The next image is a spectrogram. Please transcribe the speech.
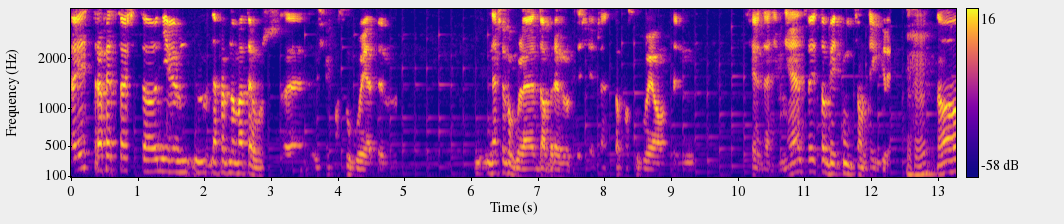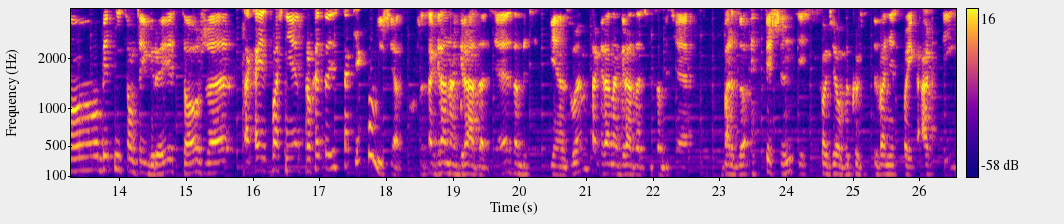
To jest trochę coś, co nie wiem, na pewno Mateusz e, się posługuje tym. Znaczy w ogóle dobre rzuty się często posługują tym stwierdzeniem, nie? Co jest obietnicą tej gry? Mhm. No, obietnicą tej gry jest to, że taka jest właśnie, trochę to jest tak jak mówisz, Jacku, że ta gra nagradza cię za bycie zwięzłym, ta gra nagradza cię za bycie bardzo efficient, jeśli chodzi o wykorzystywanie swoich akcji,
